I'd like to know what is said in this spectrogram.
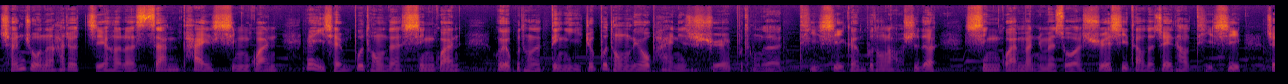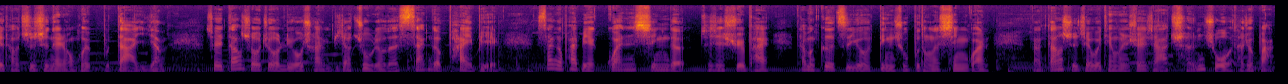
陈卓呢，他就结合了三派星官，因为以前不同的星官会有不同的定义，就不同流派，你是学不同的体系跟不同老师的星官们，你们所学习到的这套体系、这套知识内容会不大一样，所以当时候就有流传比较主流的三个派别，三个派别关心的这些学派，他们各自又有定出不同的星官。那当时这位天文学家陈卓，他就把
